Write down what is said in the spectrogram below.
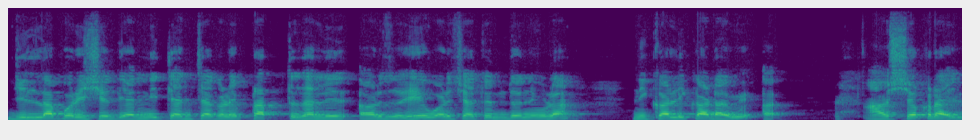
जिल्हा परिषद यांनी त्यांच्याकडे प्राप्त झालेले अर्ज हे वर्षातून दोन वेळा निकाली काढावे. आवश्यक राहील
